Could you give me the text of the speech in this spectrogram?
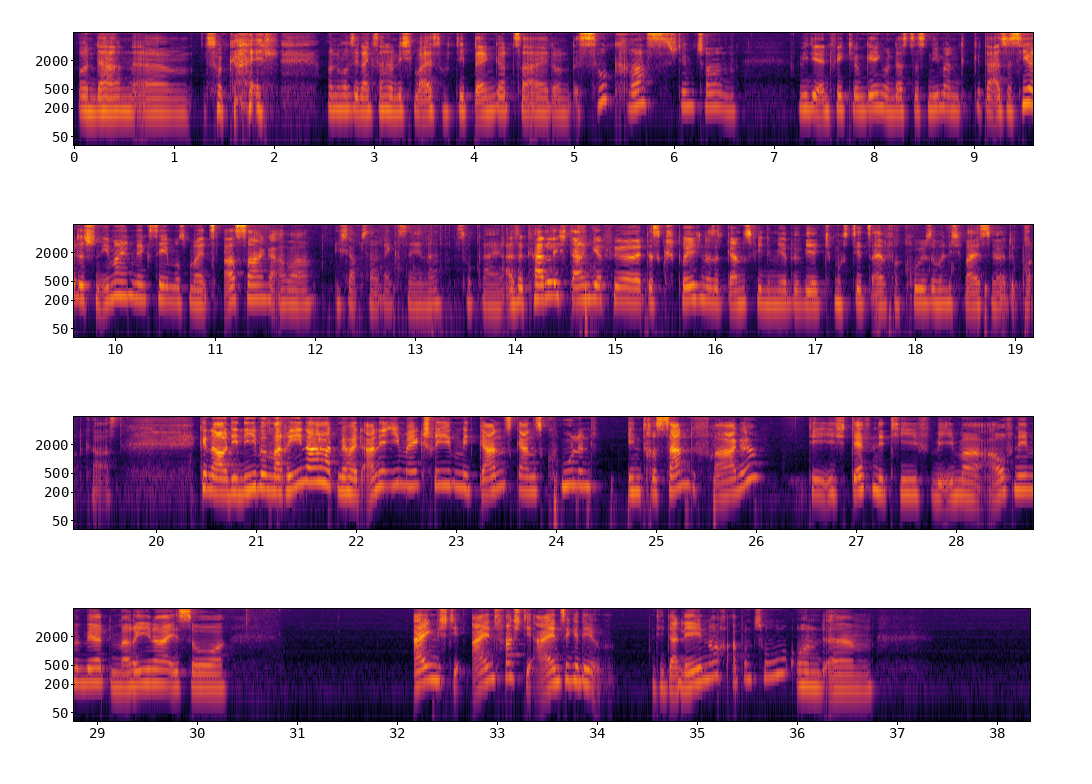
Und dann, ähm, so geil. Und wo sie dann gesagt haben, ich weiß noch die Bankerzeit und so krass, stimmt schon, wie die Entwicklung ging und dass das niemand gedacht, also sie hat es schon immer in mir gesehen, muss man jetzt auch sagen, aber ich habe es halt nicht gesehen, ne? So geil. Also Kadel, ich danke dir für das Gespräch und das hat ganz viel in mir bewirkt. Ich musste jetzt einfach grüßen, weil ich weiß, sie hört den Podcast. Genau, die liebe Marina hat mir heute eine E-Mail geschrieben mit ganz, ganz coolen, interessante Frage die ich definitiv wie immer aufnehmen werde. Marina ist so eigentlich die einfachste, die einzige, die, die Darlene noch ab und zu. Und ähm,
